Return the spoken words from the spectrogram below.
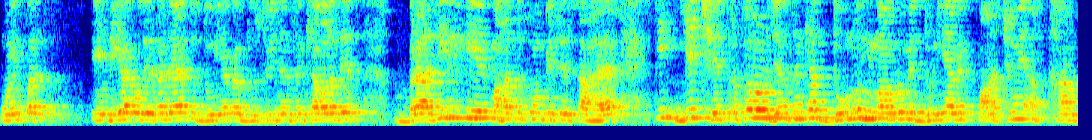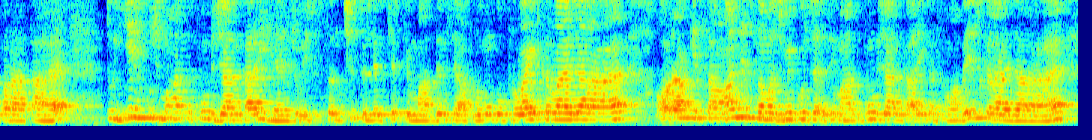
वहीं पर इंडिया को देखा जाए तो दुनिया का दूसरी जनसंख्या वाला देश। ब्राज़ील की एक महत्वपूर्ण विशेषता है कि ये क्षेत्रफल और जनसंख्या दोनों ही मामलों में दुनिया में पाँचवें स्थान पर आता है। तो यह कुछ महत्वपूर्ण जानकारी है जो इस संक्षिप्त लेक्चर के माध्यम से आप लोगों को प्रोवाइड करवाया जा रहा है और आपकी सामान्य समझ में कुछ ऐसी महत्वपूर्ण जानकारी का समावेश कराया जा रहा है,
